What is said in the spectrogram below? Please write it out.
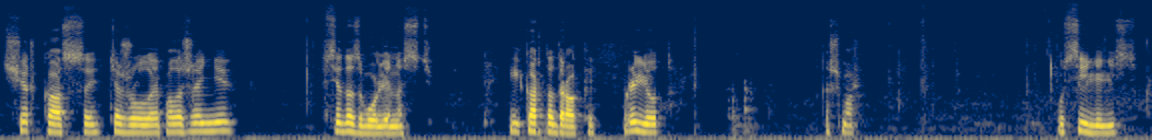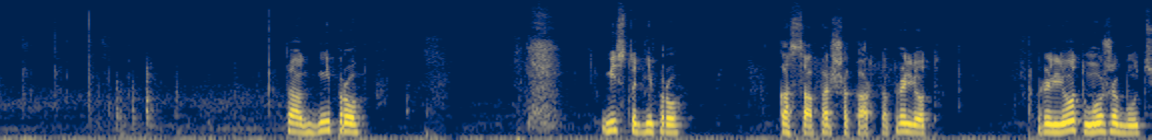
Черкасы. Тяжелое положение. Вседозволенность. И карта драки. Прилет. Кошмар. Усилились. Так, Дніпро. Місто Дніпро. Коса, перша карта. Прильот. Прильот може бути.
